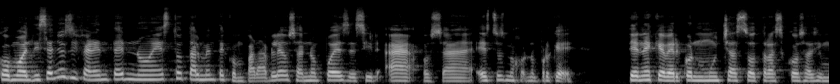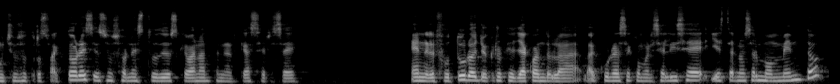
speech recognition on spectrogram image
como el diseño es diferente, no es totalmente comparable, o sea, no puedes decir, ah, o sea, esto es mejor, no, porque tiene que ver con muchas otras cosas y muchos otros factores, y esos son estudios que van a tener que hacerse en el futuro. Yo creo que ya cuando la vacuna se comercialice, y este no es el momento,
